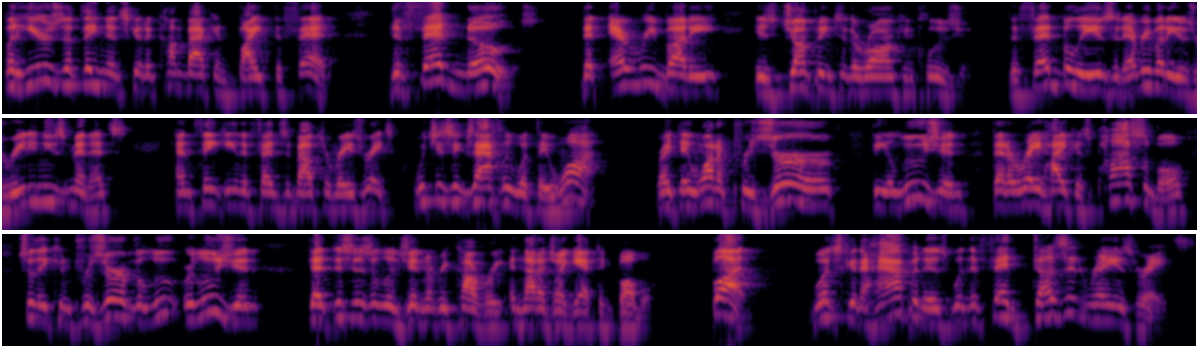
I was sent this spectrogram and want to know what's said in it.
But here's the thing that's going to come back and bite the Fed the Fed knows that everybody is jumping to the wrong conclusion. The Fed believes that everybody is reading these minutes and thinking the Fed's about to raise rates, which is exactly what they want, right? They want to preserve the illusion that a rate hike is possible so they can preserve the illusion that this is a legitimate recovery and not a gigantic bubble. But what's going to happen is when the Fed doesn't raise rates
